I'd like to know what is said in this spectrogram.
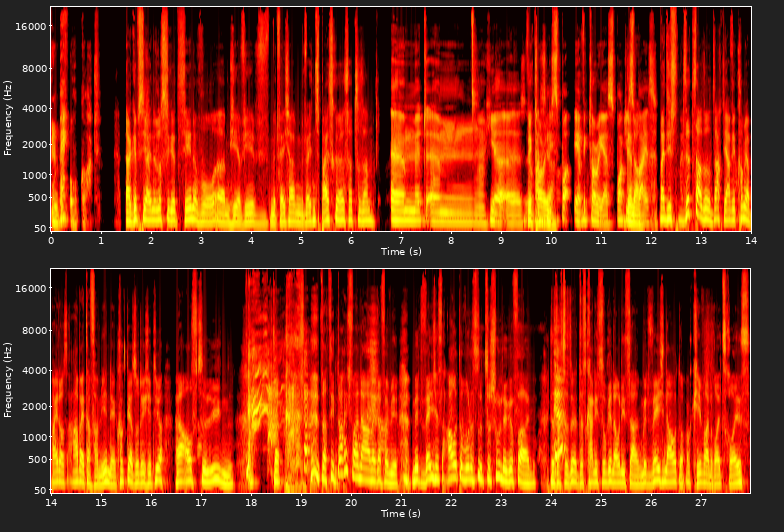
Back, oh Gott. Da gibt es ja eine lustige Szene, wo ähm, hier, wie, mit welcher, mit welchen Spice Girl ist er zusammen? Ähm, mit ähm, hier äh, Victoria. ja, Victoria, Spotty Genau. Spice. Weil die sitzt da so und sagt, ja, wir kommen ja beide aus Arbeiterfamilien. Dann guckt er so durch die Tür, hör auf zu lügen. Sa- sagt sie, doch, ich war eine Arbeiterfamilie. Mit welches Auto wurdest du zur Schule gefahren? Das, sagt sie, das kann ich so genau nicht sagen. Mit welchem Auto? Okay, war ein Rolls-Royce.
